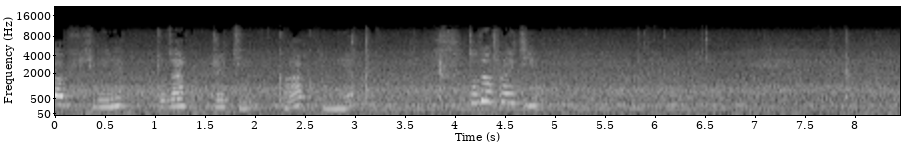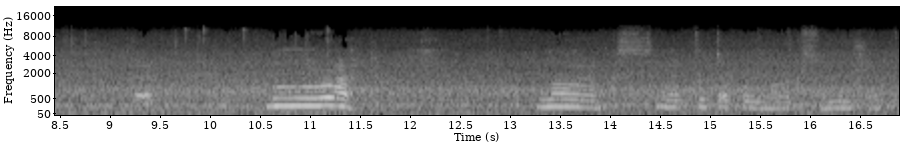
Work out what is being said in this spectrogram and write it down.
как мне туда пройти? Как мне туда пройти? Ура! Макс, ну ты такой Максюша. Как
